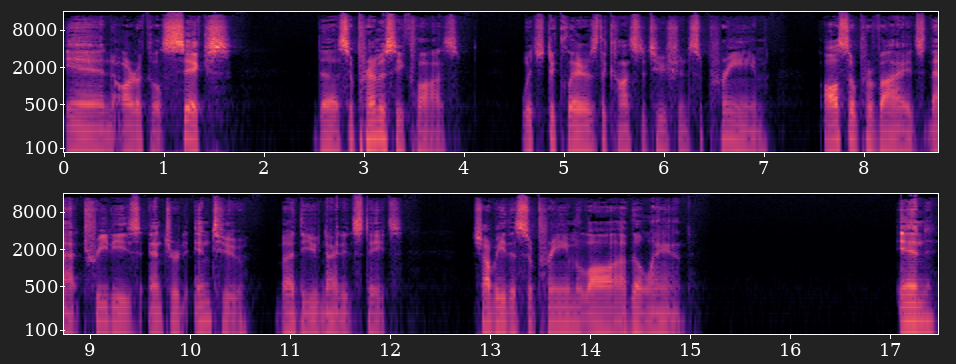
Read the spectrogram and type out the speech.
in Article 6, the Supremacy Clause, which declares the Constitution supreme, also provides that treaties entered into by the United States shall be the supreme law of the land. In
